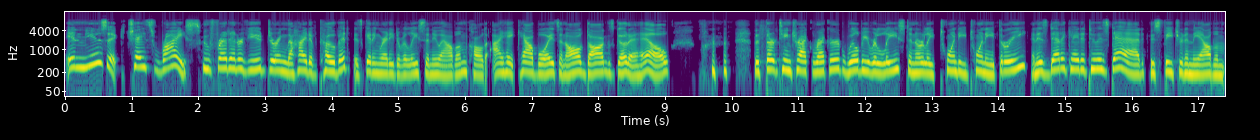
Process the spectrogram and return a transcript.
In music, Chase Rice, who Fred interviewed during the height of COVID, is getting ready to release a new album called I Hate Cowboys and All Dogs Go to Hell. the 13 track record will be released in early 2023 and is dedicated to his dad, who's featured in the album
